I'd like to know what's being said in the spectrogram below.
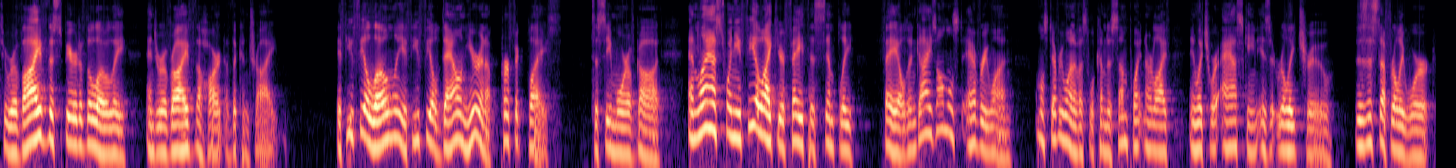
to revive the spirit of the lowly and to revive the heart of the contrite. If you feel lonely, if you feel down, you're in a perfect place to see more of God. And last, when you feel like your faith has simply failed, and guys, almost everyone almost every one of us will come to some point in our life in which we're asking, is it really true? Does this stuff really work?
